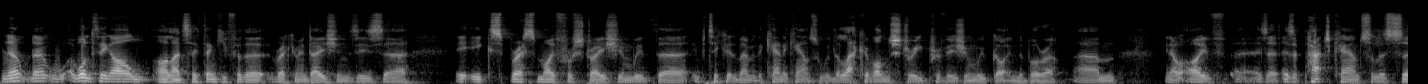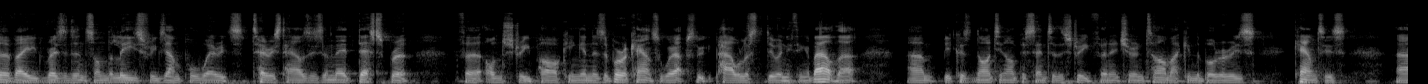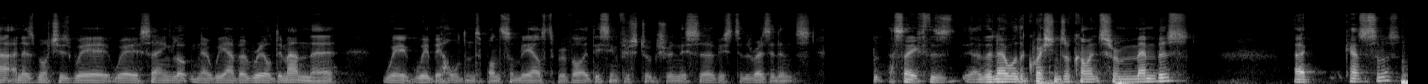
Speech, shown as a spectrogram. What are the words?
No, no. One thing I'll I'll add say thank you for the recommendations is uh, express my frustration with, uh, in particular at the moment, the county council with the lack of on-street provision we've got in the borough. Um, you know, I've, uh, as a, as a patch councillor, surveyed residents on the Lees, for example, where it's terraced houses and they're desperate for on-street parking. And as a borough council, we're absolutely powerless to do anything about that um, because 99% of the street furniture and tarmac in the borough is counties. Uh, and as much as we're, we're saying, look, you know, we have a real demand there, we're, we're beholden upon somebody else to provide this infrastructure and this service to the residents. I say, if there's are there no other questions or comments from members, uh, Councillor Summers.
